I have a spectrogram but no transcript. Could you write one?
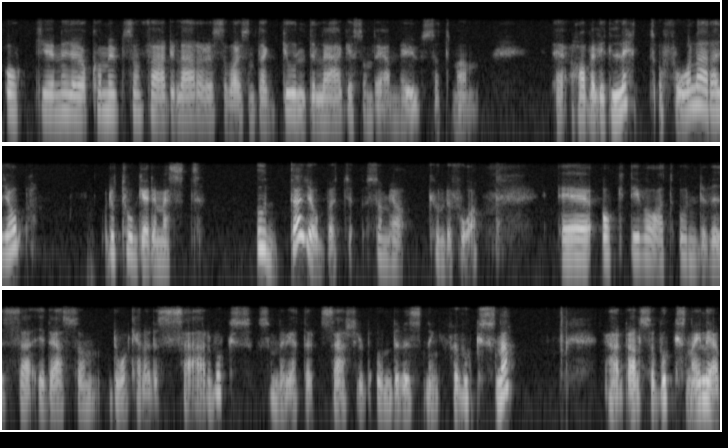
Och eh, när jag kom ut som färdig lärare så var det sånt där guldläge som det är nu så att man eh, har väldigt lätt att få lärarjobb. Och då tog jag det mest udda jobbet som jag kunde få. Eh, och det var att undervisa i det som då kallades särvux, som det heter, särskild undervisning för vuxna. Jag hade alltså vuxna elever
